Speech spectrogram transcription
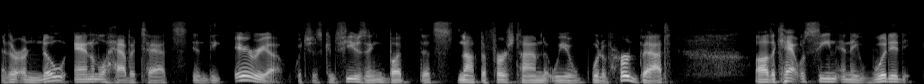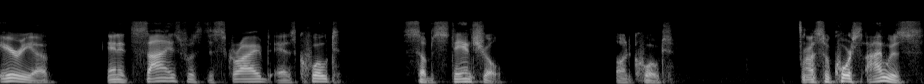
and there are no animal habitats in the area, which is confusing, but that's not the first time that we would have heard that. Uh, the cat was seen in a wooded area, and its size was described as, quote, substantial, unquote. Uh, so, of course, I was,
